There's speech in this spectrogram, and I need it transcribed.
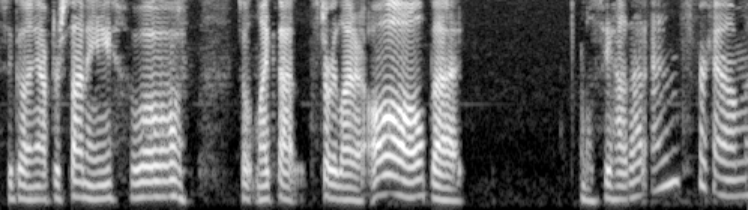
Is he going after Sonny? Oh, don't like that storyline at all, but we'll see how that ends for him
